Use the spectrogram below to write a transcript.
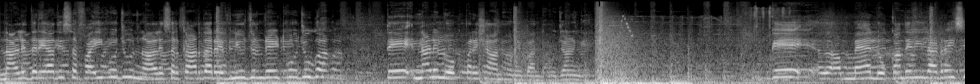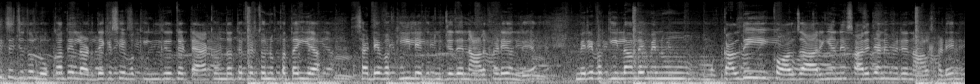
ਨਾਲੇ ਦਰਿਆ ਦੀ ਸਫ਼ਾਈ ਹੋ ਜੂ, ਨਾਲੇ ਸਰਕਾਰ ਦਾ ਰੈਵਨਿਊ ਜਨਰੇਟ ਹੋ ਜੂਗਾ ਤੇ ਨਾਲੇ ਲੋਕ ਪਰੇਸ਼ਾਨ ਹੋਣੇ ਬੰਦ ਹੋ ਜਾਣਗੇ। ਕਿਉਂਕਿ ਅ, ਮੈਂ ਲੋਕਾਂ ਦੇ ਲਈ ਲੜ ਰਹੀ ਸੀ ਤੇ ਜਦੋਂ ਲੋਕਾਂ ਤੇ ਲੜਦੇ ਕਿਸੇ ਵਕੀਲ ਦੇ ਉੱਤੇ ਅਟੈਕ ਹੁੰਦਾ ਤੇ ਫਿਰ ਤੁਹਾਨੂੰ ਪਤਾ ਹੀ ਆ ਸਾਡੇ ਵਕੀਲ ਇੱਕ ਦੂਜੇ ਦੇ ਨਾਲ ਖੜੇ ਹੁੰਦੇ ਆ। ਮੇਰੇ ਵਕੀਲਾਂ ਦੇ ਮੈਨੂੰ ਕੱਲ ਦੀ ਕਾਲਸ ਆ ਰਹੀਆਂ ਨੇ ਸਾਰੇ ਜਣੇ ਮੇਰੇ ਨਾਲ ਖੜੇ ਨੇ।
